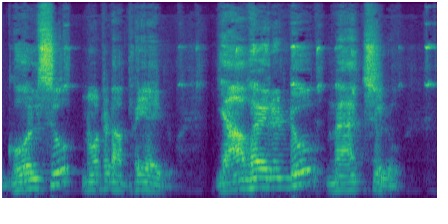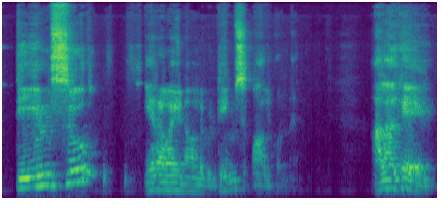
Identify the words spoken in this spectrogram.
గోల్స్ నూట డెబ్బై ఐదు యాభై రెండు మ్యాచ్లు. టీమ్స్ ఇరవై నాలుగు టీమ్స్ పాల్గొన్నాయి. అలాగే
